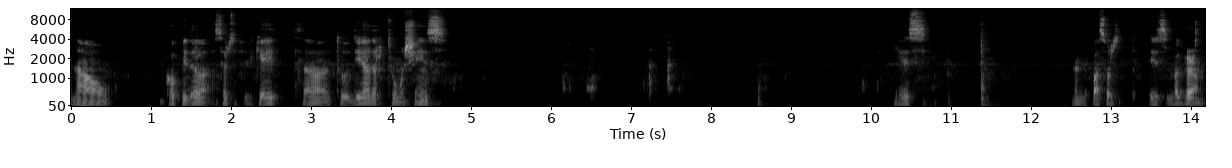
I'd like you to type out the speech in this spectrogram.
Now copy the certificate uh, to the other two machines. Yes and the password is vagrant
